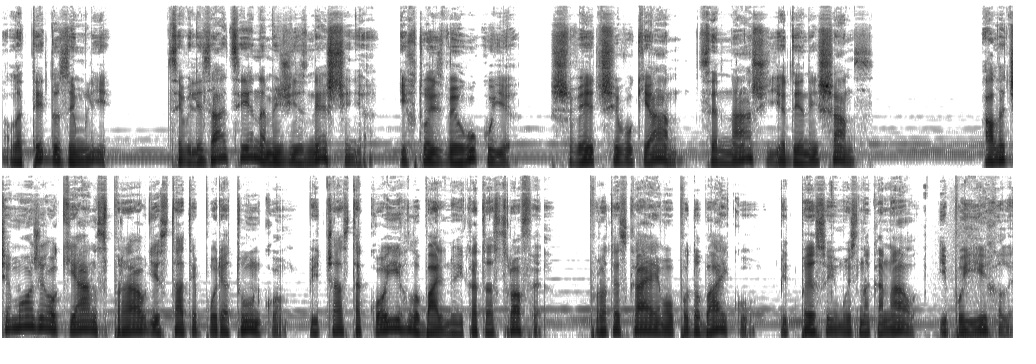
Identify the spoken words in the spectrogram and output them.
летить до Землі, цивілізація на межі знищення, і хтось вигукує швидше в океан це наш єдиний шанс. Але чи може океан справді стати порятунком під час такої глобальної катастрофи? Протискаємо вподобайку, підписуємось на канал і поїхали.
